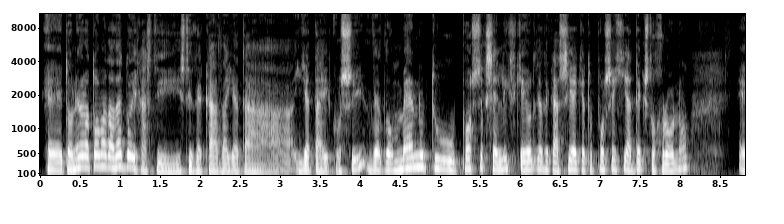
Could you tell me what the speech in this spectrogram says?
Ε, τον Νέο Ρωτώματα δεν το είχα στη, στη δεκάδα για τα, για τα 20 δεδομένου του πώς εξελίχθηκε η όλη διαδικασία και το πώς έχει αντέξει το χρόνο ε,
